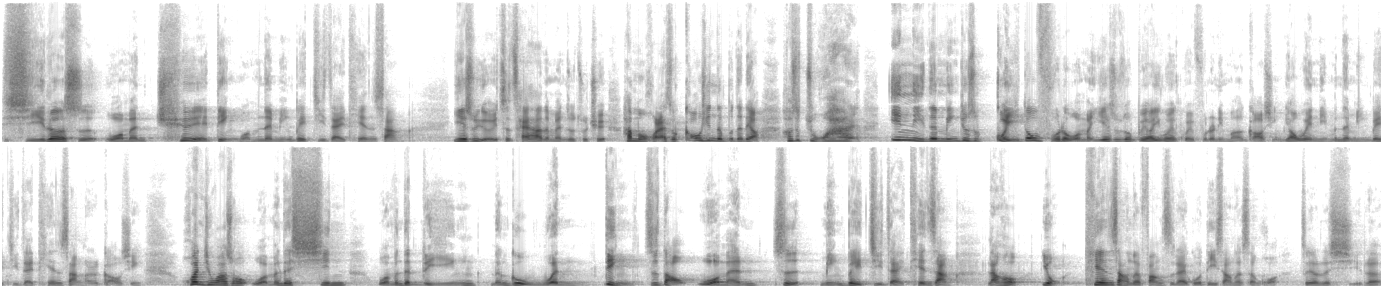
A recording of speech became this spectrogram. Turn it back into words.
喜乐是我们确定我们的名被记在天上。耶稣有一次拆他的门徒出去，他们回来说高兴的不得了。他说：“主啊，因你的名，就是鬼都服了我们。”耶稣说：“不要因为鬼服了你们而高兴，要为你们的名被记在天上而高兴。”换句话说，我们的心、我们的灵能够稳定，知道我们是名被记在天上，然后用天上的方式来过地上的生活，这就是喜乐。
